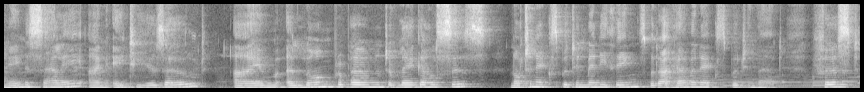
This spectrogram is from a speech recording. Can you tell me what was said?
Name is Sally. I'm 80 years old. I'm a long proponent of leg ulcers. Not an expert in many things, but I am an expert in that. First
